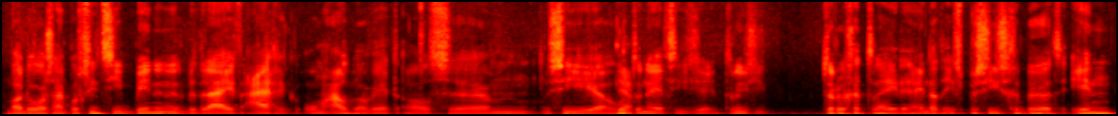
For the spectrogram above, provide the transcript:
waardoor zijn positie binnen het bedrijf eigenlijk onhoudbaar werd als ehm, CEO. Ja. Toen, heeft hij, toen is hij teruggetreden en dat is precies gebeurd in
